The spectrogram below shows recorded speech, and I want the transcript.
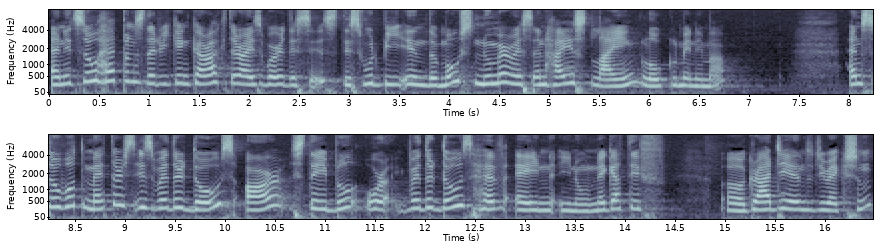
And it so happens that we can characterize where this is. This would be in the most numerous and highest lying local minima. And so what matters is whether those are stable or whether those have a you know, negative uh, gradient direction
